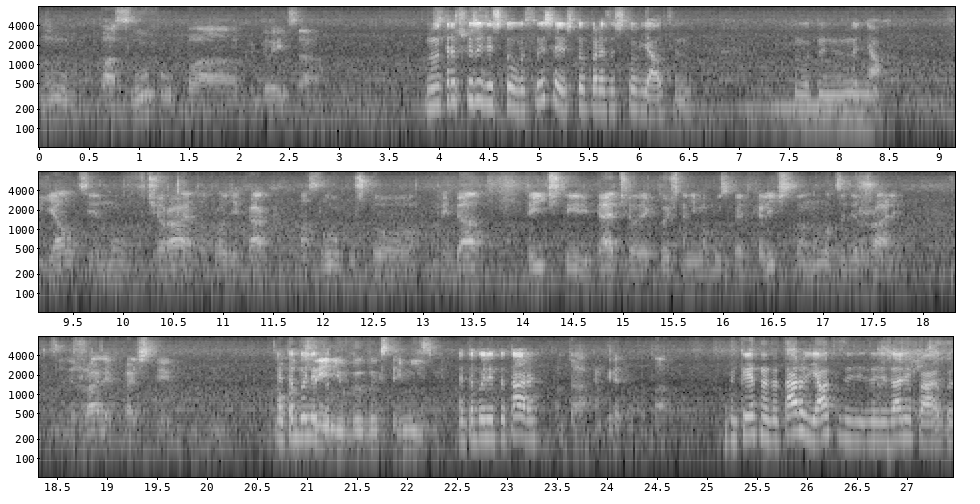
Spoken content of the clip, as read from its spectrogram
Ну, по слуху, по, как говорится, Ну вот расскажите, что вы слышали, что произошло в Ялте вот на, на днях. в Ялте, ну, вчера это вроде как по слуху, что ребят 3, 4, 5 человек, точно не могу сказать количество, ну вот задержали. Задержали в качестве по Это были подозрению в, в экстремизме. Это были татары? Да, конкретно татар. Конкретно татар в Ялте заде- задержали по по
